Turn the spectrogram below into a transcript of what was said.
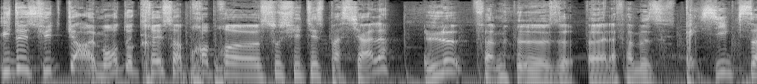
il décide carrément de créer sa propre euh, société spatiale, le fameuse, euh, la fameuse SpaceX.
